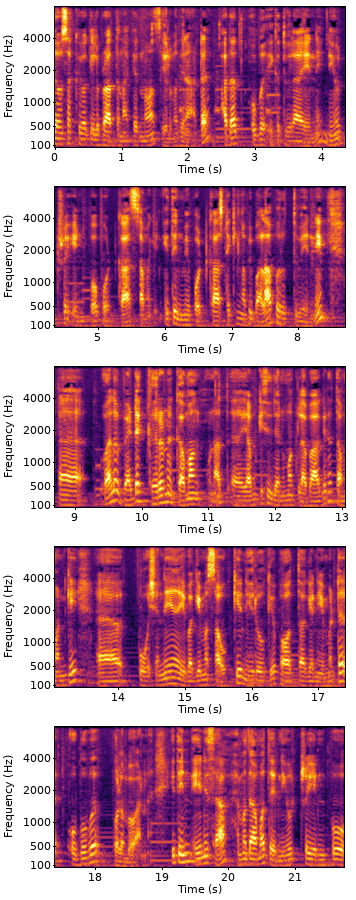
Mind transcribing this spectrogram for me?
දවසක් වගේල ප්‍රාථනා කරනවා සියලුම දෙනාට. අදත් ඔබ එකතු වෙලා එන්නේ නිියුට්‍ර ඉන්පෝ පොඩ්කාස් සමගින්. ඉතින් මේ පොඩ්කාස්ට එකින් අපි බලාපොරොත්තු වෙන්නේ වල වැඩ කරන ගමන් වනත් යම්කිසි දැනුමක් ලබාගෙන තමන්ගේ පෝෂණය ඒ වගේම සෞඛ්‍ය නීරෝගය පවත්වා ගැනීමට ඔබව පොළඹවන්න. ඉතින් ඒ නිසා හැමදාමත් නිියුට්‍රේන්පෝ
